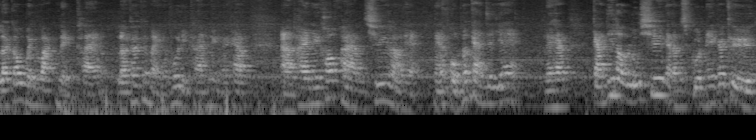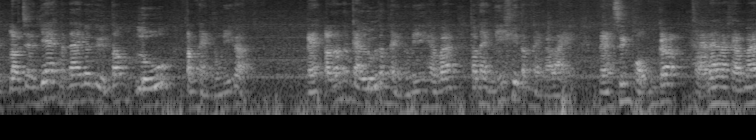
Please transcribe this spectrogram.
แล้วก็เว้นวรรคหนึ่งครั้ง แล้วก็เครื่องหมายคำพูดอีกครั้งหนึ่งนะครับภายในข้อความชื่อเราเนี่ยนะผมต้องการจะแยกนะครับ การที่เรารู้ชื่อกับนามสกุลนี่ก็คือ เราจะแยกมันได้ก็คือต้องรู้ตำแหน่งตรงนี้ก่อนนะเราต้องทำการรู้ตำแหน่งตรงนี้ครับว่าตำแหน่งนี้คือตำแหน่งอะไรนะซึ่งผมก็หาได้แล้วครับว่า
